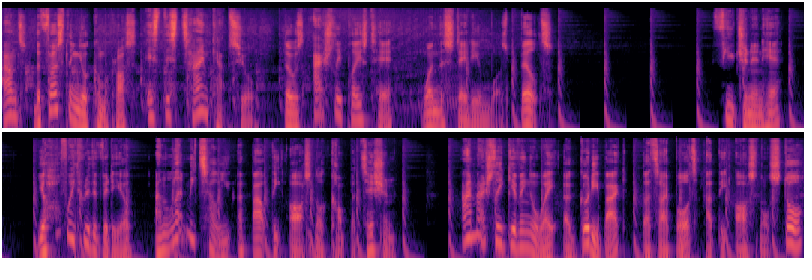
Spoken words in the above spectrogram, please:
and the first thing you'll come across is this time capsule that was actually placed here when the stadium was built. Future in here, you're halfway through the video, and let me tell you about the Arsenal competition. I'm actually giving away a goodie bag that I bought at the Arsenal store.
